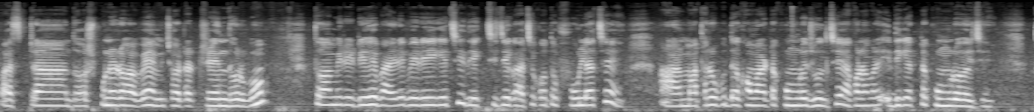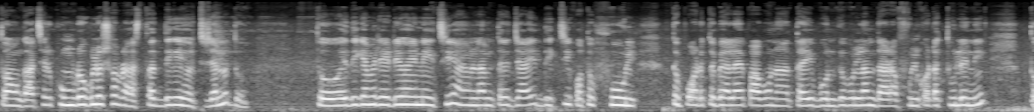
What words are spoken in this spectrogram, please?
পাঁচটা দশ পনেরো হবে, আমি ছটা ট্রেন ধরবো। তো আমি রেডি হয়ে বাইরে বেরিয়ে গেছি, দেখছি যে গাছে কত ফুল আছে, আর মাথার উপর দেখো আমার একটা কুমড়ো ঝুলছে, এখন আবার এদিকে একটা কুমড়ো হয়েছে। তো আমার গাছের কুমড়োগুলো সব রাস্তার দিকেই হচ্ছে, জানো তো? তো এদিকে আমি রেডি হয়ে নিয়েছি, আমি বললাম তো যাই, দেখছি কত ফুল। তো পরে তো বেলায় পাবো না, তাই বোনকে বললাম, দাঁড়া, ফুল কটা তুলে নিই তো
